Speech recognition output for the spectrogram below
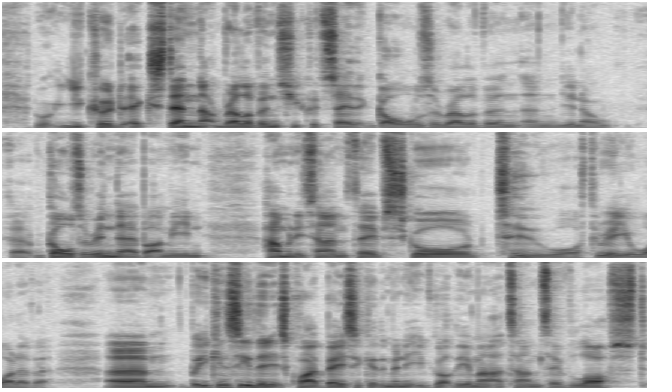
you could extend that relevance. You could say that goals are relevant, and you know, uh, goals are in there. But I mean, how many times they've scored two or three or whatever. Um, but you can see that it's quite basic at the minute. You've got the amount of times they've lost,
